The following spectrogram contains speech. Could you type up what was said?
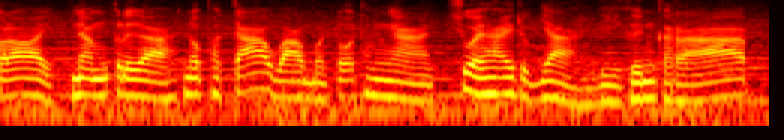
ก้อยนำเกลือนพเก้าวางบนโต๊ะทำงาน ช่วยให้ทุกอย่างดีขึ้นครับ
